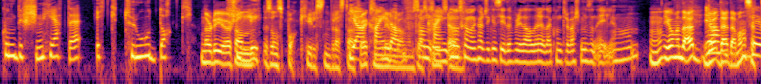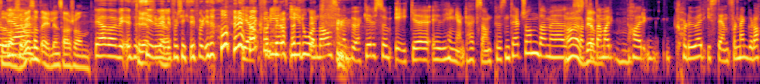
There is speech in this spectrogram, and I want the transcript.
condition heter ektrodact. Når du gjør sånn, sånn Spock-hilsen fra Star Ja, Trek. sånn kind of. long and Sånn, nå skal man kanskje ikke si det fordi det allerede er kontrovers, men sånn alien Mm, jo, men det er, Ja, det er der man har sett det det er vanligvis, Ja. at aliens har sånn Ja, da jeg Tre- sier det veldig ja. forsiktig fordi det Ja, fordi at I Roald Dahl sine bøker så er ikke hengeren til heksene presentert sånn. De har Ah, sagt de at de har- har, klør istedenfor negler.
